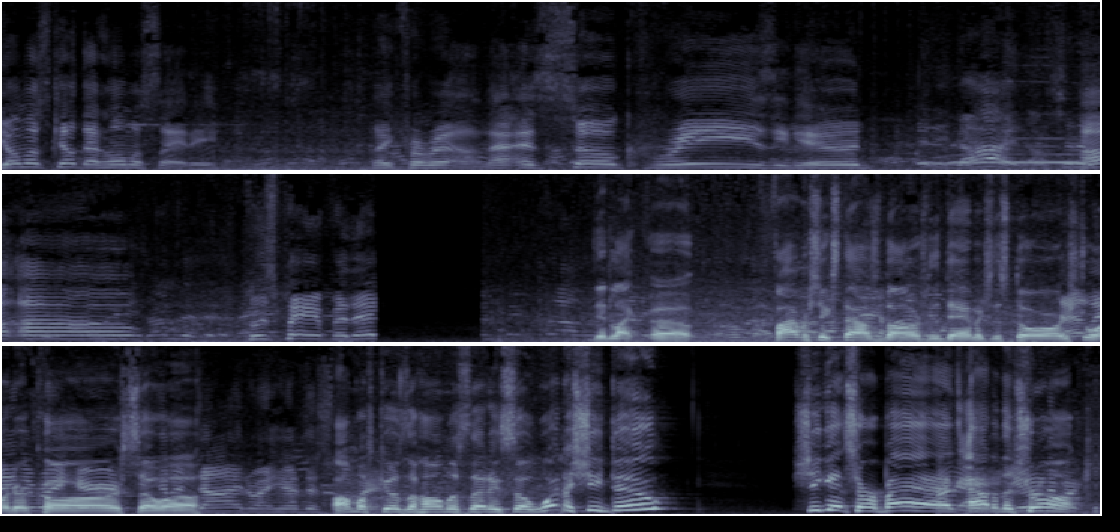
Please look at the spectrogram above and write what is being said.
You almost killed that homeless lady. Like for real. That is so crazy, dude. He died. Uh oh. Who's paying for this? Did like uh five or six thousand dollars for the damage to the store, destroyed her car, so uh almost kills the homeless lady. So what does she do? She gets her bag out of the trunk.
